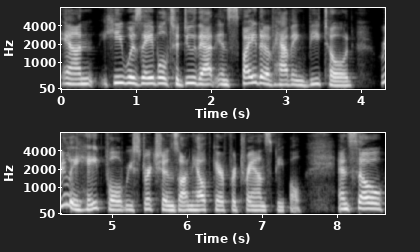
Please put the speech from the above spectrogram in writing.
And he was able to do that in spite of having vetoed really hateful restrictions on healthcare for trans people. And so,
